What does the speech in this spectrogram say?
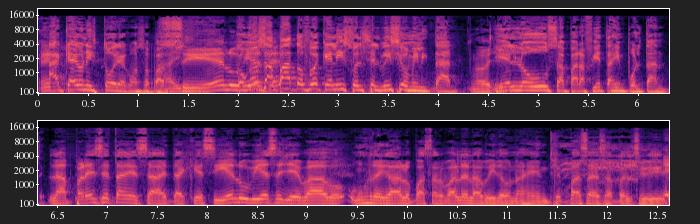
¿eh? Aquí hay una historia con zapatos. Si él Con esos zapatos fue que él hizo el servicio militar. Oye. Y él lo usa para fiestas importantes. La prensa es tan exacta que si él hubiese llevado un regalo para salvarle la vida a una gente, pasa desapercibido.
